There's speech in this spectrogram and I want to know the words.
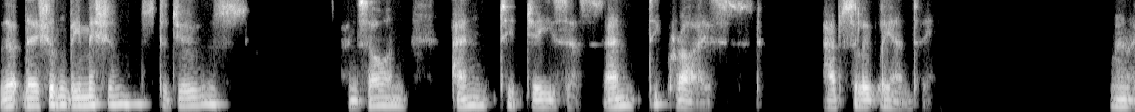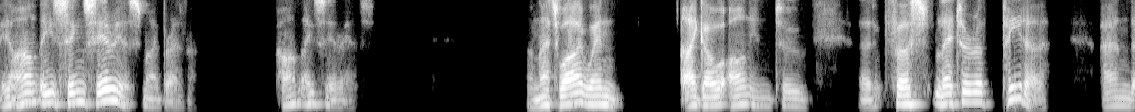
that there shouldn't be missions to Jews and so on. Anti Jesus, anti Christ, absolutely anti. Aren't these things serious, my brethren? Aren't they serious? And that's why when I go on into the first letter of Peter, and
